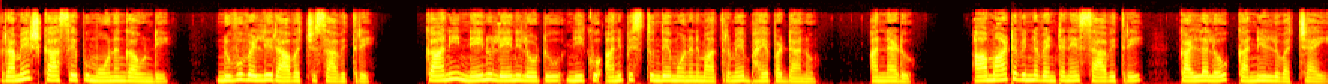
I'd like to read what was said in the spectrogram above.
రమేష్ కాసేపు మౌనంగా ఉండి నువ్వు వెళ్ళి రావచ్చు సావిత్రి. కాని నేను లేని లోటు నీకు అనిపిస్తుందేమోనని మాత్రమే భయపడ్డాను అన్నాడు. ఆ మాట విన్న వెంటనే సావిత్రి కళ్ళలో కన్నీళ్ళు వచ్చాయి.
